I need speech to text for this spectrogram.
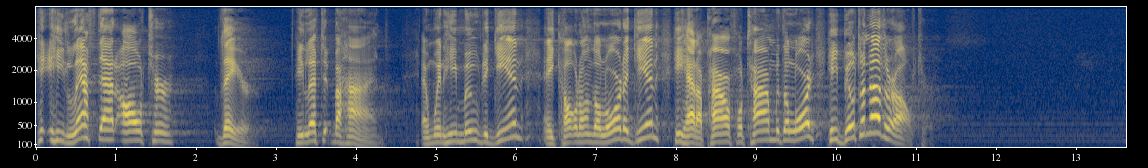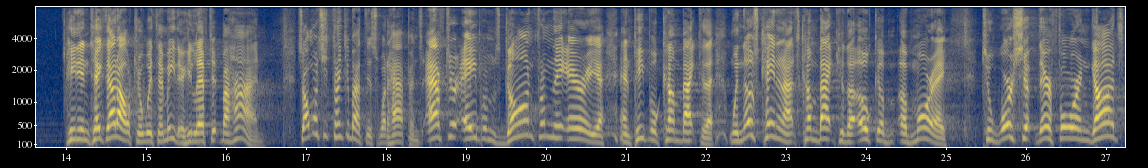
He, he left that altar there. He left it behind. And when he moved again and he called on the Lord again, he had a powerful time with the Lord. He built another altar. He didn't take that altar with him either, he left it behind. So I want you to think about this what happens. After Abram's gone from the area and people come back to that, when those Canaanites come back to the oak of, of Moreh to worship their foreign gods,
